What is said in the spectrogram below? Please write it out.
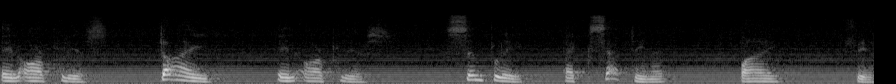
in our place, died in our place, simply accepting it by faith.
